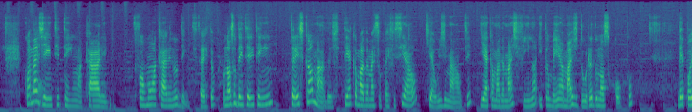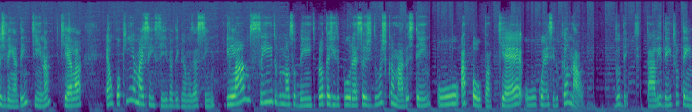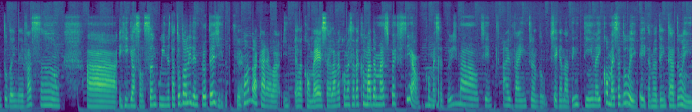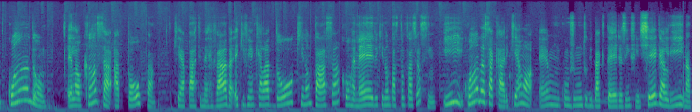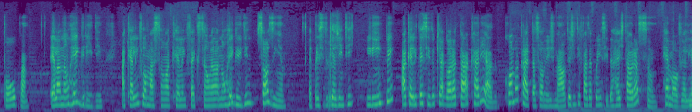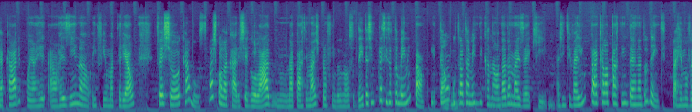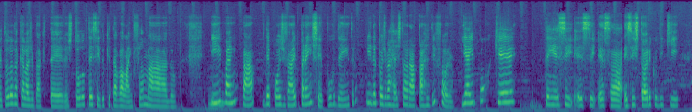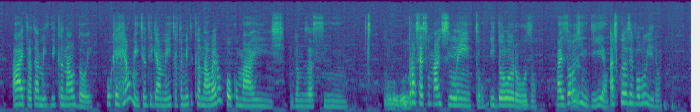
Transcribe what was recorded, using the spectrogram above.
Quando a gente tem uma cárie, forma uma cárie no dente, certo? O nosso dente ele tem três camadas. Tem a camada mais superficial, que é o esmalte, e a camada mais fina e também a mais dura do nosso corpo. Depois vem a dentina, que ela é um pouquinho mais sensível, digamos assim. E lá no centro do nosso dente, protegido por essas duas camadas, tem o, a polpa, que é o conhecido canal do dente. Tá? Ali dentro tem toda a inervação, a irrigação sanguínea, tá tudo ali dentro protegido. Certo. Quando a cara ela, ela começa, ela vai começar da camada mais superficial. Começa do esmalte, aí vai entrando, chega na dentina e começa a doer. Eita, meu dente tá doendo. Quando ela alcança a polpa, que é a parte nervada, é que vem aquela dor que não passa com remédio, que não passa tão fácil assim. E quando essa cárie, que é, uma, é um conjunto de bactérias, enfim, chega ali na polpa, ela não regride. Aquela inflamação, aquela infecção, ela não regride sozinha. É preciso que a gente limpe aquele tecido que agora está cariado. Quando a cárie está só no esmalte, a gente faz a conhecida restauração. Remove ali a cárie, põe a, re- a resina, enfim, o material, fechou e acabou. Mas quando a cárie chegou lá, no- na parte mais profunda do nosso dente, a gente precisa também limpar. Então, Uhum. o tratamento de canal nada mais é que a gente vai limpar aquela parte interna do dente. Vai remover todas aquelas bactérias, todo o tecido que estava lá inflamado, e vai limpar, depois vai preencher por dentro e depois vai restaurar a parte de fora. E aí, por que tem esse, esse, essa, esse histórico de que ai, tratamento de canal dói? Porque realmente, antigamente, tratamento de canal era um pouco mais, digamos assim, um Doloroso. processo mais lento e doloroso. Mas hoje em dia, as coisas evoluíram.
